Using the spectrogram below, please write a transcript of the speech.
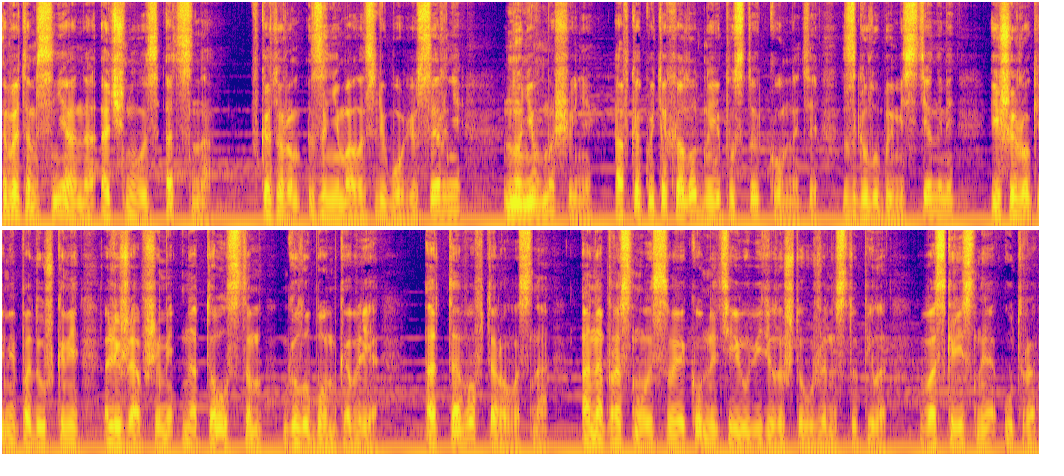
В этом сне она очнулась от сна, в котором занималась любовью с Эрни, но не в машине, а в какой-то холодной и пустой комнате с голубыми стенами и широкими подушками, лежавшими на толстом голубом ковре. От того второго сна она проснулась в своей комнате и увидела, что уже наступило воскресное утро.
